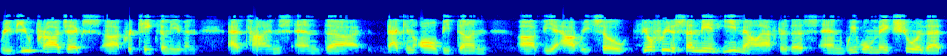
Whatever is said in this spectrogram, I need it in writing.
review projects, uh, critique them even at times, and uh, that can all be done uh, via outreach. So feel free to send me an email after this, and we will make sure that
